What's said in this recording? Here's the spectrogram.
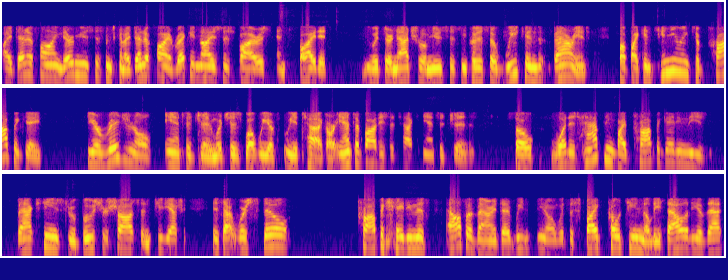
identifying, their immune systems can identify and recognize this virus and fight it with their natural immune system because it's a weakened variant. But by continuing to propagate the original antigen, which is what we, have, we attack, our antibodies attack antigens. So what is happening by propagating these vaccines through booster shots and pediatric is that we're still propagating this alpha variant that we, you know, with the spike protein, the lethality of that,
